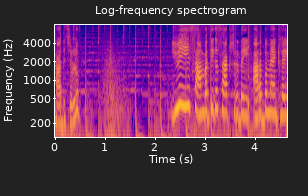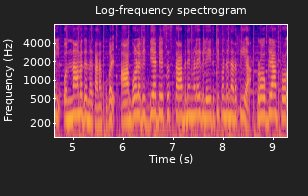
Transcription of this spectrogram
സാധിച്ചുള്ളൂ. യു എ സാമ്പത്തിക സാക്ഷരതയിൽ അറബ് മേഖലയിൽ ഒന്നാമതെന്ന് കണക്കുകൾ. ആഗോള വിദ്യാഭ്യാസ സ്ഥാപനങ്ങളെ വിലയിരുത്തിക്കൊണ്ട് നടത്തിയ programme for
